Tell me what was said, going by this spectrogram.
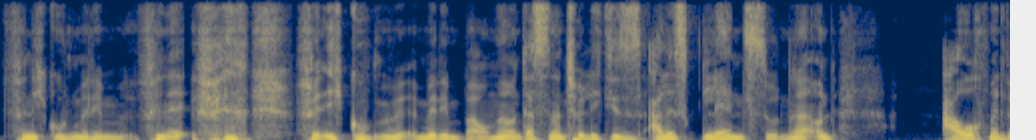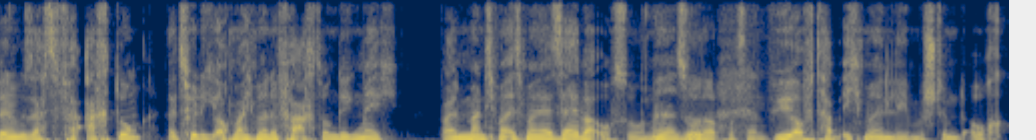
finde ich gut mit dem, finde finde ich gut mit, mit dem Baum, ne? Und das ist natürlich dieses alles glänzt, so, ne? Und auch mit, wenn du sagst Verachtung, natürlich auch manchmal eine Verachtung gegen mich. Weil manchmal ist man ja selber auch so, ne? So, 100%. wie oft habe ich mein Leben bestimmt auch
